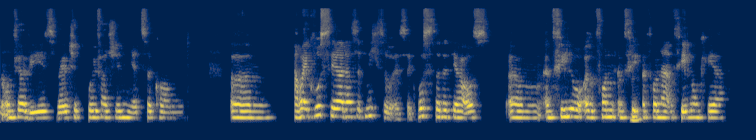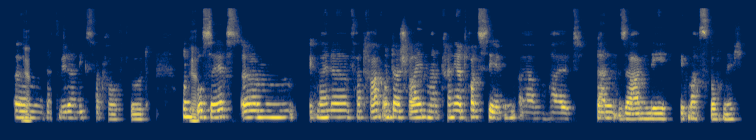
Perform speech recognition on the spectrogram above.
und wer weiß, welche Prüferchen jetzt kommt. Ähm, aber ich wusste ja, dass es nicht so ist. Ich wusste das ja aus ähm, Empfehlung, also von, Empfehl mhm. von einer Empfehlung her, ähm, ja. dass mir da nichts verkauft wird. Und ja. auch selbst, ähm, ich meine, Vertrag unterschreiben, man kann ja trotzdem ähm, halt dann sagen, nee, ich mach's doch nicht.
